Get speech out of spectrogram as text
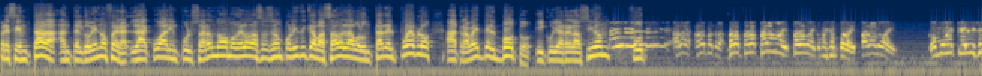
presentada ante el gobierno federal, la cual impulsará un nuevo modelo de asociación política basado en la voluntad del pueblo a través del voto y cuya relación... Ahora, ahora para atrás, para, para, páralo ahí, páralo ahí, como dicen por ahí, páralo ahí. ¿Cómo es que dice?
